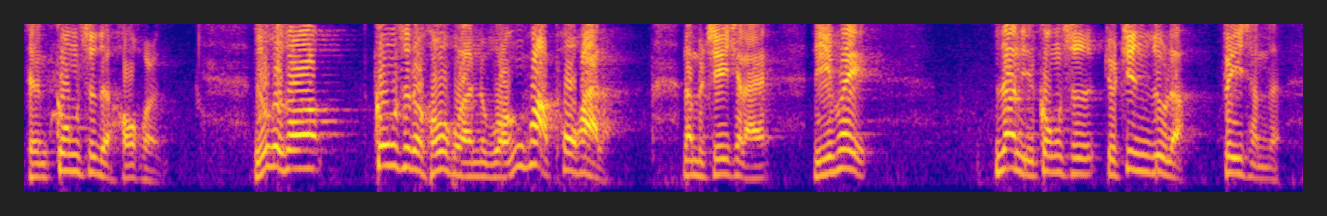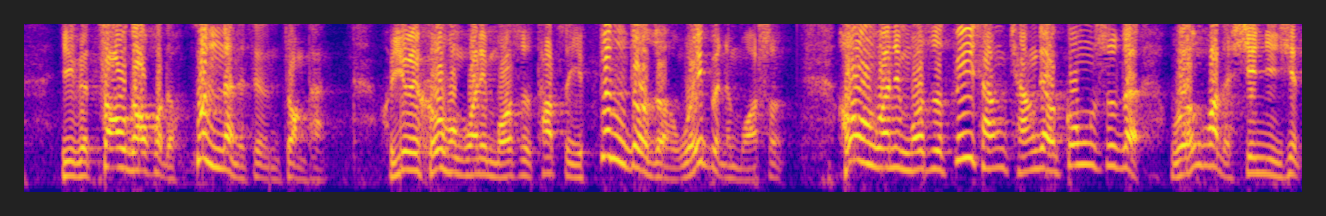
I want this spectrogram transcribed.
成公司的合伙人。如果说公司的合伙人的文化破坏了，那么接下来你会让你公司就进入了非常的一个糟糕或者混乱的这种状态。因为合伙管理模式，它是以奋斗者为本的模式，合伙管理模式非常强调公司的文化的先进性，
